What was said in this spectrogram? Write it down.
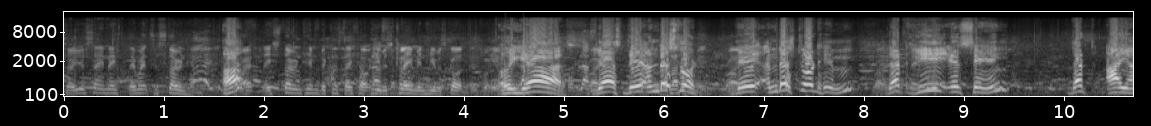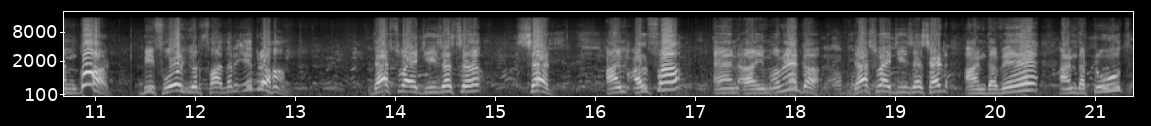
So you're saying they, they went to stone him? Huh? Right? They stoned him because they felt he was claiming he was God. Is what you're Oh yes, yes, they understood. Right. They understood him that he is saying that I am God before your father Abraham. That's why Jesus uh, said, I'm Alpha and I am Omega. That's why Jesus said, I'm the way, I'm the truth,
